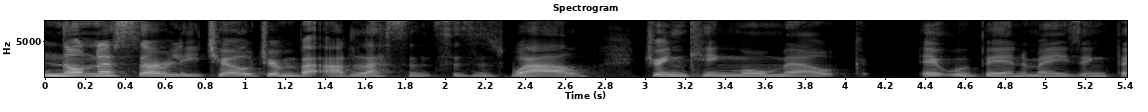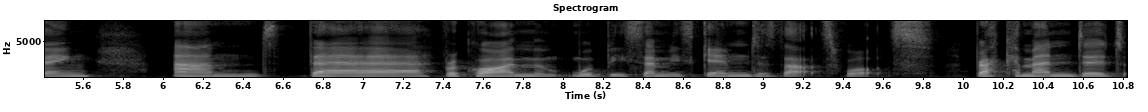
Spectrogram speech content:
not necessarily children, but adolescents as well, drinking more milk, it would be an amazing thing. And their requirement would be semi skimmed, as that's what's recommended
